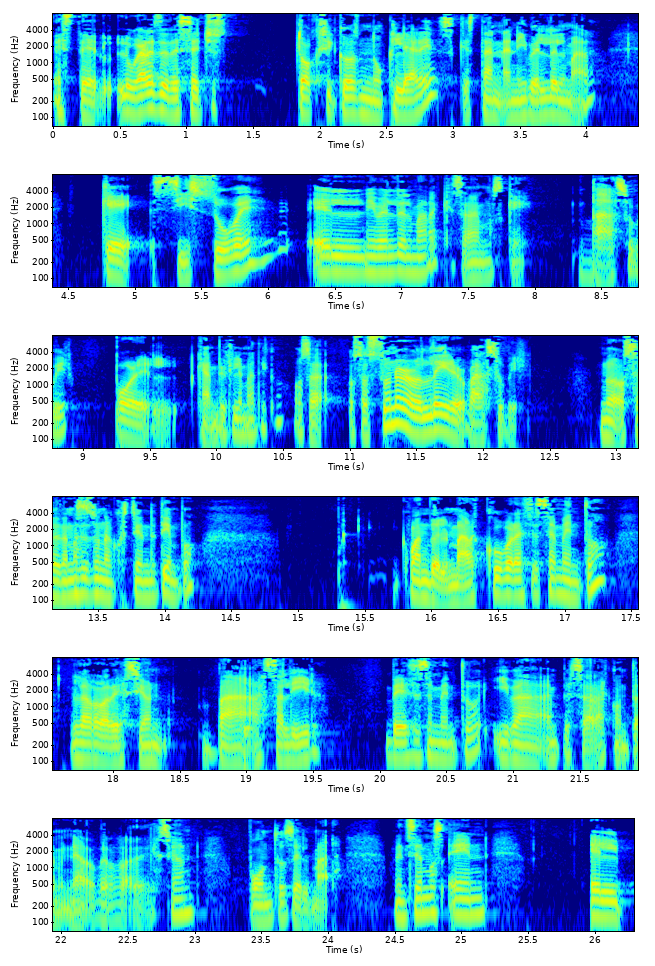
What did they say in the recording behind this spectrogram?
este lugares de desechos tóxicos nucleares que están a nivel del mar, que si sube el nivel del mar, que sabemos que va a subir por el cambio climático, o sea, o sea, sooner or later va a subir. No, o sea, además es una cuestión de tiempo. Cuando el mar cubra ese cemento, la radiación va a salir de ese cemento va a empezar a contaminar de radiación puntos del mar. Pensemos en el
